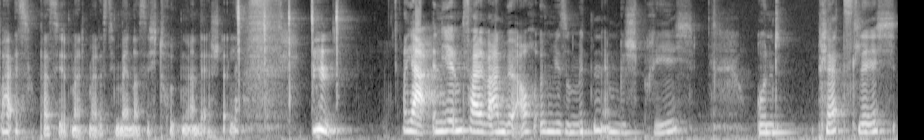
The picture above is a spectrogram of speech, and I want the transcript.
dabei. Es passiert manchmal, dass die Männer sich drücken an der Stelle. Ja, in jedem Fall waren wir auch irgendwie so mitten im Gespräch und plötzlich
